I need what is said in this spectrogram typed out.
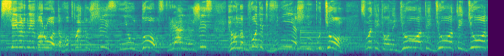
северные ворота, вот в эту жизнь неудобств, в реальную жизнь, и он обводит внешним путем. Смотрите, он идет, идет, идет,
